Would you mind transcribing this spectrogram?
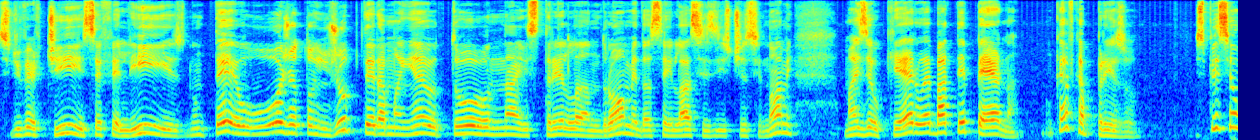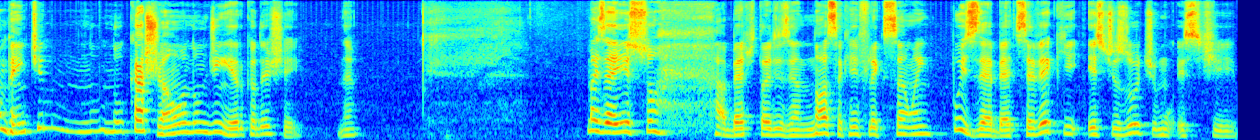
se divertir, ser feliz, não ter. Hoje eu estou em Júpiter, amanhã eu estou na estrela Andrômeda, sei lá se existe esse nome, mas eu quero é bater perna. Não quero ficar preso, especialmente no, no caixão ou num dinheiro que eu deixei, né? Mas é isso. A Beth está dizendo, nossa, que reflexão, hein? Pois é, Beth, você vê que estes últimos, este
